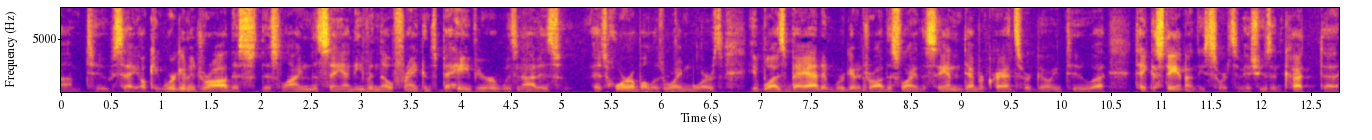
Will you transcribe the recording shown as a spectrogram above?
um, to say, okay, we're going to draw this, this line in the sand, even though Franken's behavior was not as, as horrible as Roy Moore's. It was bad, and we're going to draw this line in the sand, and Democrats are going to uh, take a stand on these sorts of issues and cut, uh,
